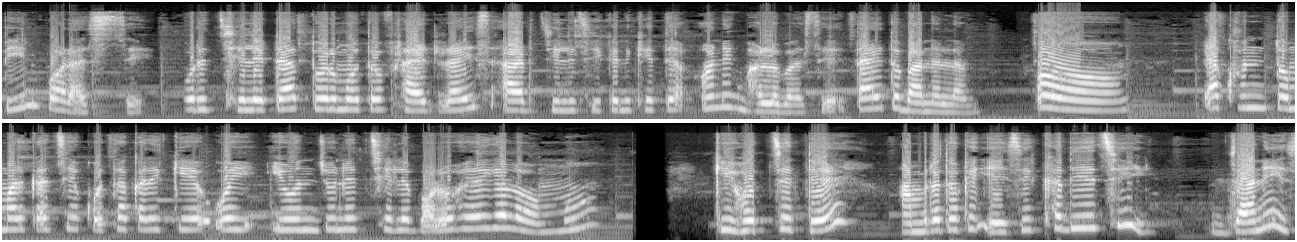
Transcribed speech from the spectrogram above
দিন পর আসছে। ওর ছেলেটা তোর মতো ফ্রাইড রাইস আর চিলি চিকেন খেতে অনেক ভালোবাসে, তাই তো বানালাম। ও, এখন তোমার কাছে কোথাকারে কে ওই ইয়নজুনের ছেলে বড় হয়ে গেল, আম্মু? কি হচ্ছে তে? আমরা তোকে এই শিক্ষা দিয়েছি? জানিস,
